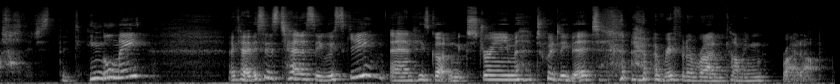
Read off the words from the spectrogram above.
Oh, they just, they tingle me. Okay, this is Tennessee Whiskey, and he's got an extreme twiddly bit, a riff and a run coming right up.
